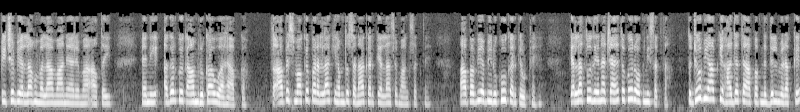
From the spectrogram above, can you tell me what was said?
پیچھے بھی اللہ لا مان علما آتیت۔ یعنی اگر کوئی کام رکا ہوا ہے آپ کا، تو آپ اس موقع پر اللہ کی حمد و ثنا کر کے اللہ سے مانگ سکتے ہیں۔ آپ ابھی ابھی رکو کر کے اٹھے ہیں۔ کہ اللہ تو دینا چاہے تو کوئی روک نہیں سکتا۔ تو جو بھی آپ کی حاجت ہے آپ اپنے دل میں رکھ کے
